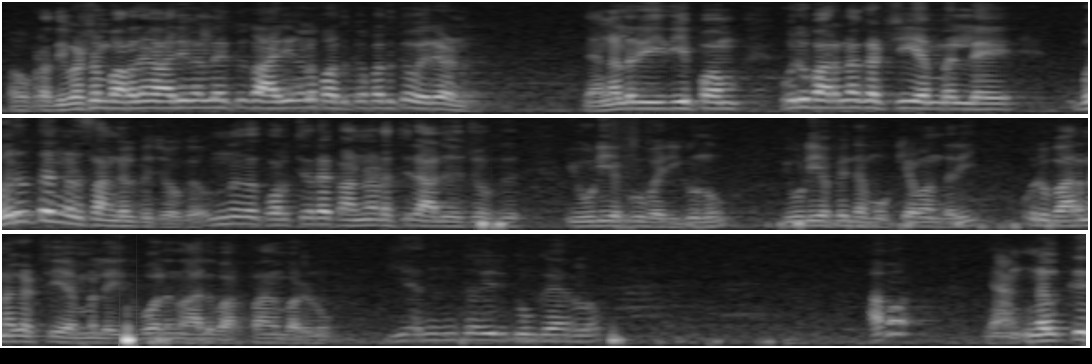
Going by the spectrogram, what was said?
അപ്പോൾ പ്രതിപക്ഷം പറഞ്ഞ കാര്യങ്ങളിലേക്ക് കാര്യങ്ങൾ പതുക്കെ പതുക്കെ വരികയാണ്. ഞങ്ങളുടെ രീതി ഇപ്പം ഒരു ഭരണകക്ഷി എം എൽ എ വെറുതെ നിങ്ങൾ സങ്കല്പിച്ച് നോക്ക്. ഒന്ന് കുറച്ചേരെ കണ്ണടച്ചിട്ട് ആലോചിച്ച് നോക്ക്. യു ഡി എഫ് ഭരിക്കുന്നു. യു ഡി എഫിന്റെ മുഖ്യമന്ത്രി ഒരു ഭരണകക്ഷി എം എൽ എ ഇതുപോലെ നാല് വർത്തമാനം പറയണു എന്തായിരിക്കും കേരളം? അപ്പോൾ ഞങ്ങൾക്ക്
